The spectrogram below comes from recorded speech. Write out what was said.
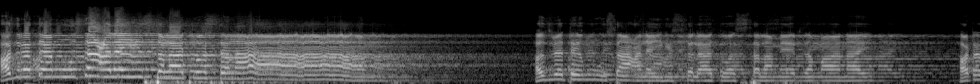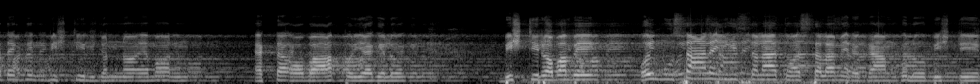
হযরত মুসা আলাইহিস সালাতু ওয়াস সালাম হজরতে মুসা আলাইহিস সালাতু ওয়াস সালামের জামানায় হঠাৎ একদিন বৃষ্টির জন্য এমন একটা অবাক পড়িয়া গেল। বৃষ্টির অভাবে ওই মুসা আলাইহিসালামের গ্রামগুলো বৃষ্টির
